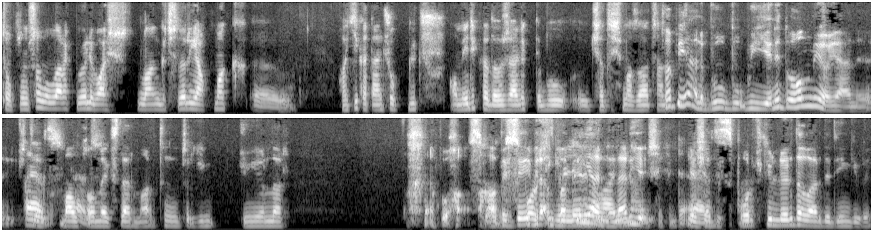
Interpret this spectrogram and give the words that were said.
toplumsal olarak böyle başlangıçları yapmak e, hakikaten çok güç. Amerika'da özellikle bu çatışma zaten Tabii yani bu, bu, bu yeni de olmuyor yani. İşte Evet, Malcolm X'ler, Martin Luther King Jr.'lar bu ABD'ye biraz bakın yani neler ya- şekilde. yaşadı. Evet, Spor evet. figürleri de var dediğin gibi.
